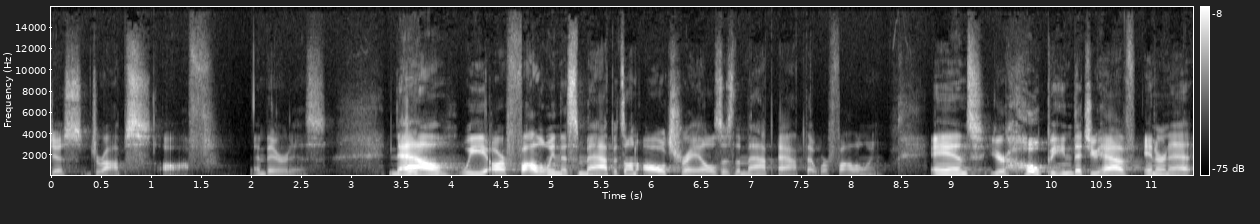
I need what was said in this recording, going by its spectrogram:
just drops off. And there it is. Now we are following this map. It's on All Trails, is the map app that we're following. And you're hoping that you have internet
